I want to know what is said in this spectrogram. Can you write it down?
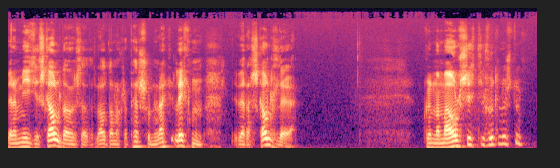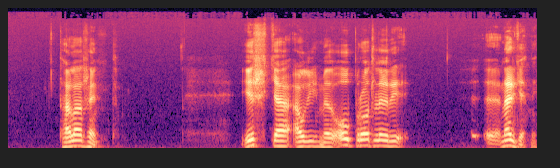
vera mikið skáldaðans að láta nokkra persónu leiknum vera skáldlega. Kunna mál sitt til fullustu, talaða hreint. Yrkja á því með óbrotlegri e, nærgetni.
